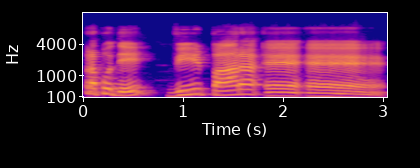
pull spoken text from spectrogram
para poder vir para é, é,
